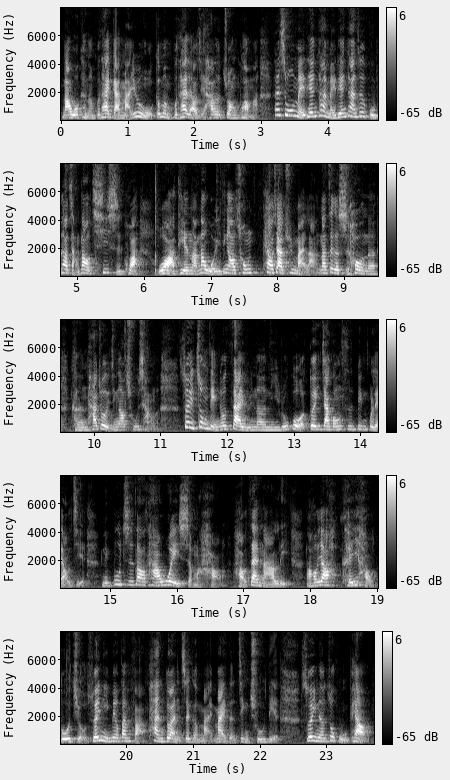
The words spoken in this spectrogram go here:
那我可能不太敢买，因为我根本不太了解他的状况嘛。但是我每天看，每天看这个股票涨到七十块，哇天哪，那我一定要冲跳下去买啦。那这个时候呢，可能他就已经要出场了。所以重点就在于呢，你如果对一家公司并不了解，你不知道它为什么好，好在哪里，然后要可以好多久，所以你没有办法判断这个买卖的进出点。所以呢，做股票。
